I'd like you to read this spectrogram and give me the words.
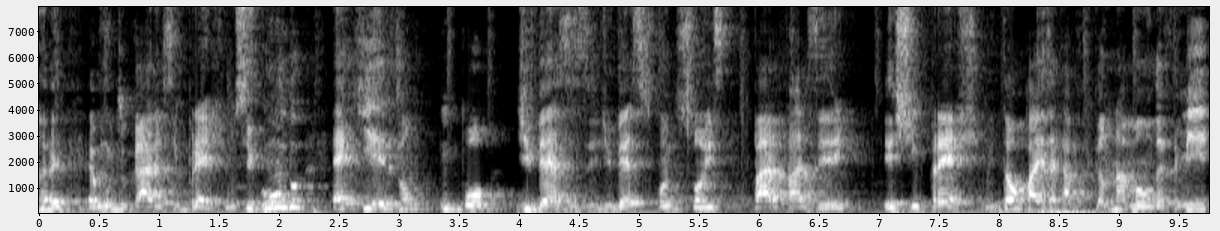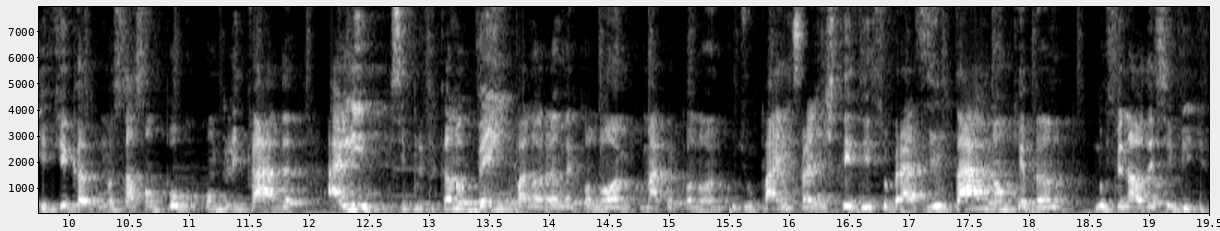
é muito caro esse empréstimo. O segundo é que eles vão impor diversas e diversas condições para fazerem este empréstimo. Então o país acaba ficando na mão da FMI e fica uma situação um pouco complicada ali, simplificando bem o panorama econômico, macroeconômico de um país, para a gente entender se o Brasil tá ou não quebrando no final desse vídeo.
